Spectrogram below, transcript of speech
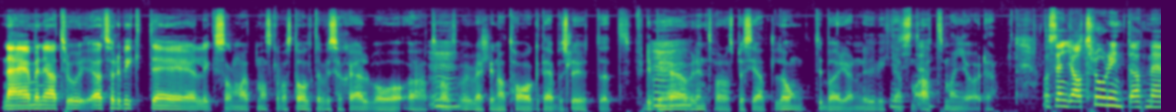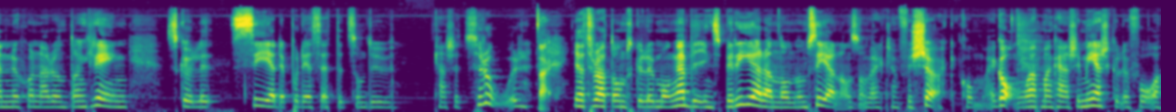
Nej, men jag tror alltså det viktiga är liksom att man ska vara stolt över sig själv och att, Mm. att verkligen har tagit det här beslutet. För det Mm. behöver inte vara speciellt långt i början. Det är viktigt att, att man gör det. Och sen jag tror inte att människorna runt omkring skulle se det på det sättet som du kanske tror. Nej. Jag tror att de skulle många bli inspirerande om de ser någon som verkligen försöker komma igång och att man kanske mer skulle få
